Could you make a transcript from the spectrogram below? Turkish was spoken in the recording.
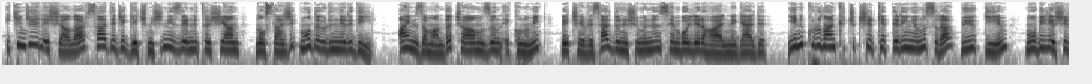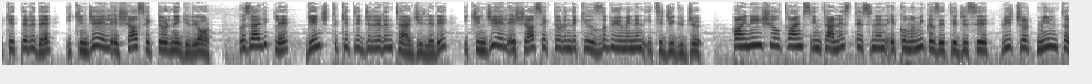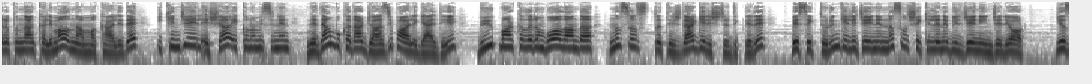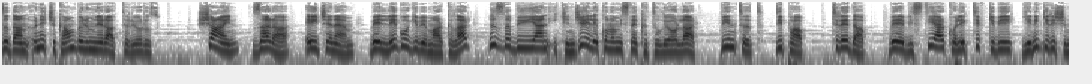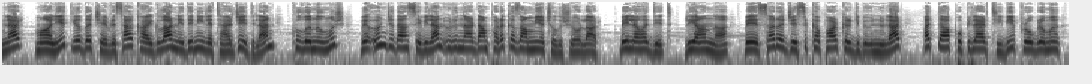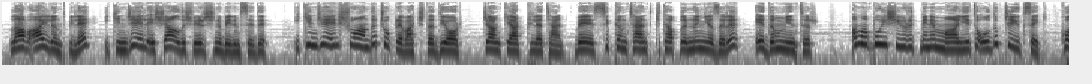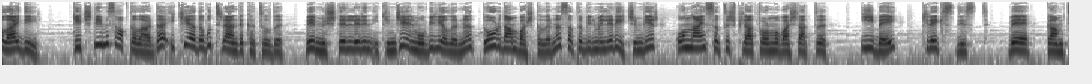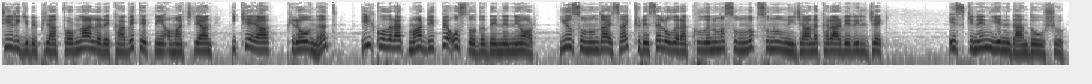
İkinci el eşyalar sadece geçmişin izlerini taşıyan nostaljik moda ürünleri değil, aynı zamanda çağımızın ekonomik ve çevresel dönüşümünün sembolleri haline geldi. Yeni kurulan küçük şirketlerin yanı sıra büyük giyim, mobilya şirketleri de ikinci el eşya sektörüne giriyor. Özellikle genç tüketicilerin tercihleri ikinci el eşya sektöründeki hızlı büyümenin itici gücü. Financial Times internet sitesinin ekonomi gazetecisi Richard Milne tarafından kaleme alınan makalede ikinci el eşya ekonomisinin neden bu kadar cazip hale geldiği, büyük markaların bu alanda nasıl stratejiler geliştirdikleri ve sektörün geleceğinin nasıl şekillenebileceğini inceliyor. Yazıdan öne çıkan bölümleri aktarıyoruz. Shine, Zara, H&M ve Lego gibi markalar hızla büyüyen ikinci el ekonomisine katılıyorlar. Vinted, Depop, ThredUp ve Vestiaire Kolektif gibi yeni girişimler maliyet ya da çevresel kaygılar nedeniyle tercih edilen, kullanılmış ve önceden sevilen ürünlerden para kazanmaya çalışıyorlar. Bella Hadid, Rihanna ve Sarah Jessica Parker gibi ünlüler hatta popüler TV programı Love Island bile ikinci el eşya alışverişini benimsedi. İkinci el şu anda çok revaçta diyor Junkyard Platen ve Second Hand kitaplarının yazarı Adam Minter. Ama bu işi yürütmenin maliyeti oldukça yüksek, kolay değil. Geçtiğimiz haftalarda IKEA da bu trende katıldı ve müşterilerin ikinci el mobilyalarını doğrudan başkalarına satabilmeleri için bir online satış platformu başlattı. eBay, Craigslist ve Gumtree gibi platformlarla rekabet etmeyi amaçlayan IKEA Provnet, ilk olarak Madrid ve Oslo'da deneniyor. Yıl sonunda ise küresel olarak kullanıma sunulup sunulmayacağına karar verilecek. Eskinin yeniden doğuşu.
